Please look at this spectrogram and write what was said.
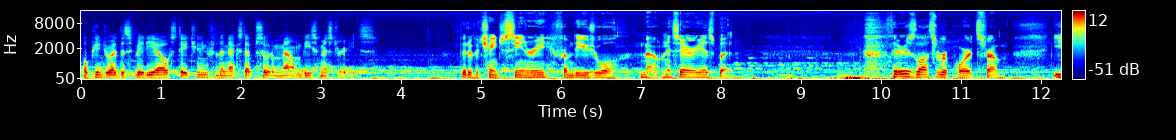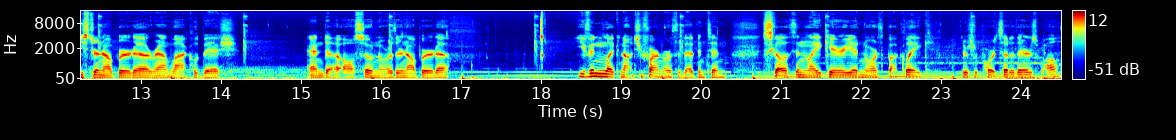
Hope you enjoyed this video. Stay tuned for the next episode of Mountain Beast Mysteries. Bit of a change of scenery from the usual mountainous areas, but there's lots of reports from eastern Alberta around Lac La Biche and uh, also northern Alberta. Even like not too far north of Edmonton, Skeleton Lake area, North Buck Lake, there's reports out of there as well.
